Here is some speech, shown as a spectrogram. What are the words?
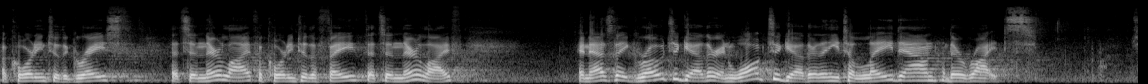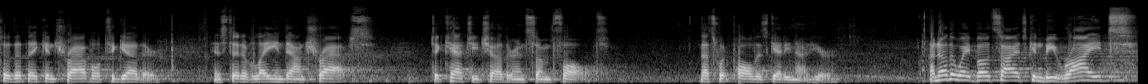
according to the grace that's in their life, according to the faith that's in their life. And as they grow together and walk together, they need to lay down their rights. so that they can travel together instead of laying down traps to catch each other in some fault. That's what Paul is getting at here. Another way both sides can be right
